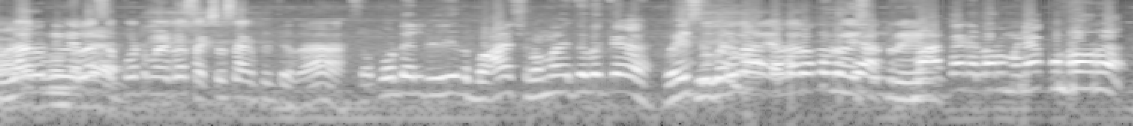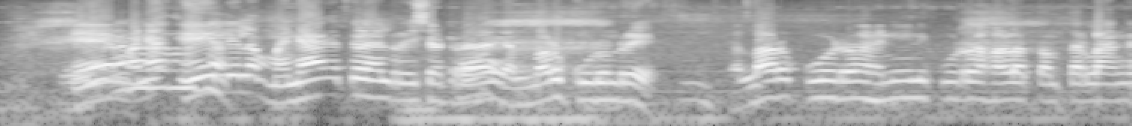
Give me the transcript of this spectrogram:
ಎಲ್ಲಾರು ನೀವೆಲ್ಲ ಸಪೋರ್ಟ್ ಮಾಡಿದ್ರೆ ಸಕ್ಸಸ್ ಆಗ್ತೈತಿ ಅದ. ಸಪೋರ್ಟ್ ಇಲ್ರಿ ಇದು ಭಾಳ ಶ್ರಮ ಐತೆ ಅದಕ್ಕೆ ಮಾತಾಡಿ ಎಲ್ಲಾರು ಮನ್ಯಾಗ ಕುಂಡ್ರವ್ರ. ಏ ಮನ್ಯಾಗ ಏ ಇಲ್ಲ ಮನ್ಯಾಗ ತಿಳಲ್ರಿ ಶೆಟ್ರ ಎಲ್ಲಾರು ಕೂಡನ್ರಿ. ಎಲ್ಲಾರು ಕೂಡ್ರ ಹನಿ ಹನಿ ಕೂಡ್ರ ಹಾಳತ್ ಅಂತಾರಲ್ಲ ಹಂಗ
